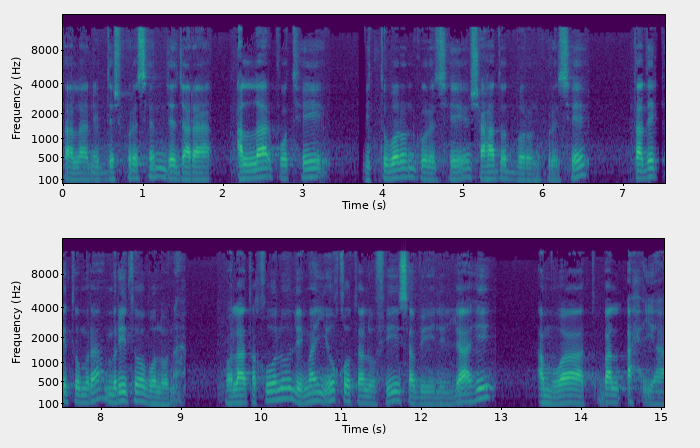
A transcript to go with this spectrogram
তালা নির্দেশ করেছেন যে যারা আল্লাহর পথে মৃত্যুবরণ করেছে, শাহাদত বরণ করেছে, তাদেরকে তোমরা মৃত বলো না। ওলা তাকুলু লিমাই কোতালুফি সাবিল্লাহি আমওয়াত বাল আহিয়া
